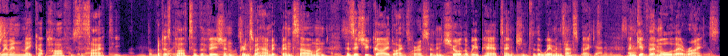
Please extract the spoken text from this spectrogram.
Women make up half of society. But as part of the vision, Prince Mohammed bin Salman has issued guidelines for us that ensure that we pay attention to the women's aspect and give them all their rights,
